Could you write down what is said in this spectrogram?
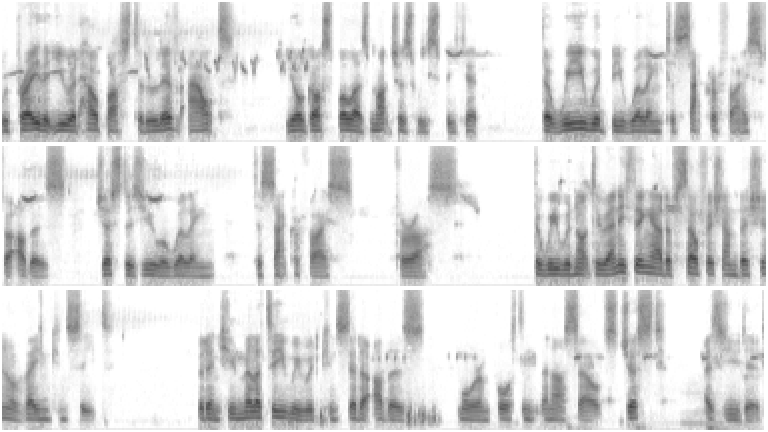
We pray that you would help us to live out your gospel as much as we speak it, that we would be willing to sacrifice for others just as you were willing to sacrifice for us, that we would not do anything out of selfish ambition or vain conceit, but in humility we would consider others more important than ourselves, just as you did.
